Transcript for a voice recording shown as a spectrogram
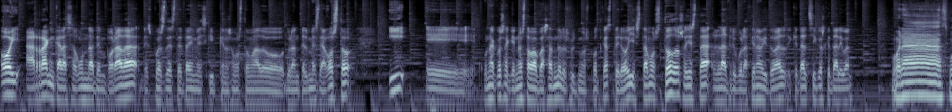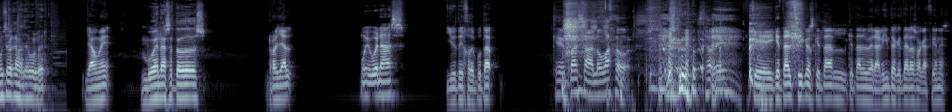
Hoy arranca la segunda temporada, después de este time skip que nos hemos tomado durante el mes de agosto. Y eh, una cosa que no estaba pasando en los últimos podcasts, pero hoy estamos todos, hoy está la tripulación habitual. ¿Qué tal chicos? ¿Qué tal Iván? Buenas, muchas ganas de volver. Jaume, Buenas a todos. Royal, Muy buenas. Yuta, hijo de puta. ¿Qué pasa, lobazos? ¿Sabes? ¿Qué, qué tal chicos? ¿Qué tal, ¿Qué tal el veranito? ¿Qué tal las vacaciones?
